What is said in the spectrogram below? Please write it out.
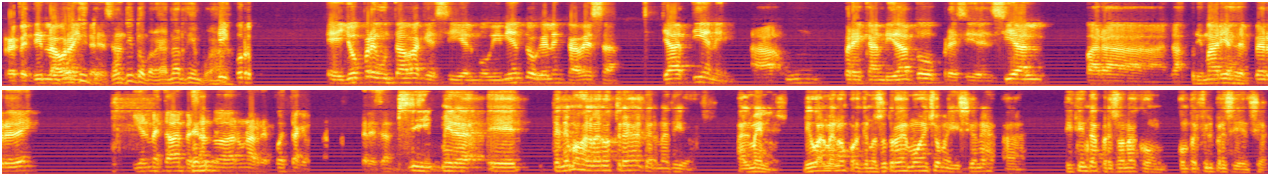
repetirla ahora cortito, interesante. cortito para ganar tiempo. ajá. Sí, corto. Eh, yo preguntaba que si el movimiento que él encabeza ya tiene a un precandidato presidencial para las primarias del PRD y él me estaba empezando a dar una respuesta que me interesante. Sí, mira, eh, tenemos al menos tres alternativas, al menos. Digo al menos porque nosotros hemos hecho mediciones a distintas personas con, perfil presidencial.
